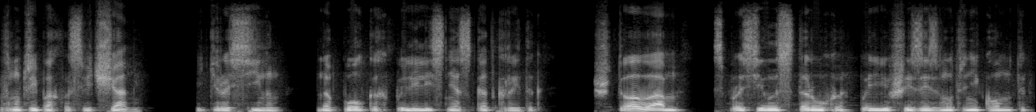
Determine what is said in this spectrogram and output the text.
Внутри пахло свечами и керосином. На полках пылились несколько открыток. — Что вам? — спросила старуха, появившаяся из внутренней комнаты. —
